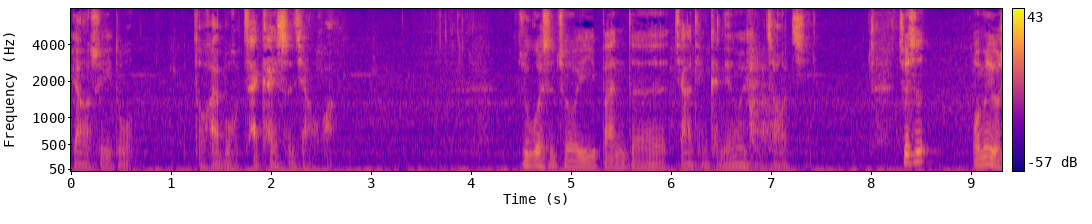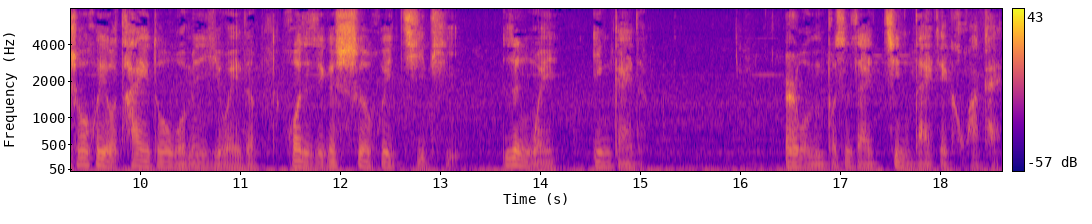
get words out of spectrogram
两岁多，都还不才开始讲话。如果是作为一般的家庭，肯定会很着急。就是我们有时候会有太多我们以为的，或者这个社会集体认为应该的，而我们不是在静待这个花开，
